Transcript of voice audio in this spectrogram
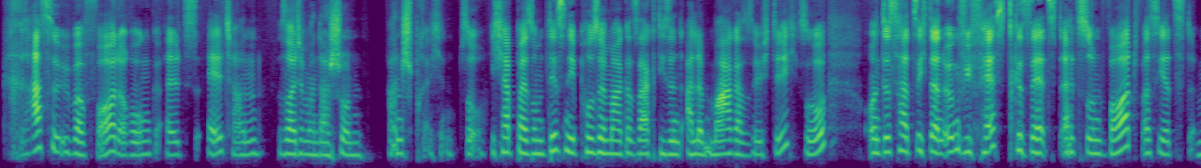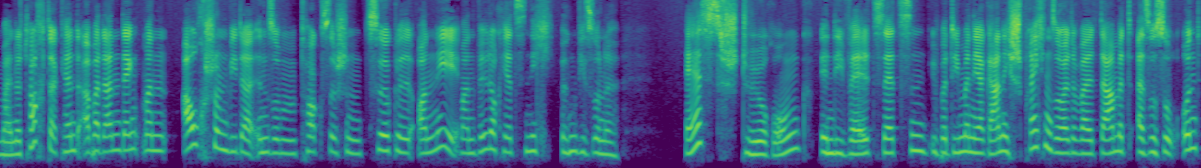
krasse Überforderung als Eltern sollte man da schon ansprechen. So. Ich habe bei so einem Disney-Puzzle mal gesagt, die sind alle magersüchtig, so. Und das hat sich dann irgendwie festgesetzt als so ein Wort, was jetzt meine Tochter kennt. Aber dann denkt man auch schon wieder in so einem toxischen Zirkel, oh nee, man will doch jetzt nicht irgendwie so eine Essstörung in die Welt setzen, über die man ja gar nicht sprechen sollte, weil damit, also so, und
